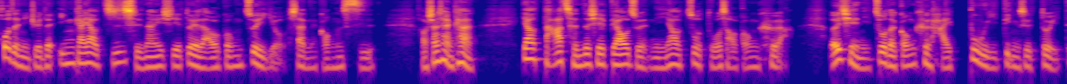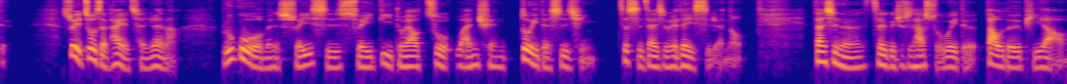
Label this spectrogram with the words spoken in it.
或者你觉得应该要支持那一些对劳工最友善的公司？好，想想看，要达成这些标准，你要做多少功课啊？而且你做的功课还不一定是对的。所以作者他也承认啊，如果我们随时随地都要做完全对的事情，这实在是会累死人哦。但是呢，这个就是他所谓的道德疲劳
